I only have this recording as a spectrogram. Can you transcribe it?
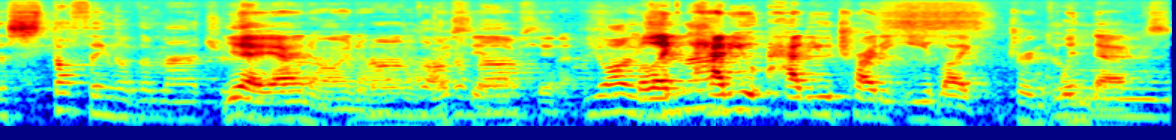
the stuffing of the mattress. Yeah, yeah, I know, I know, You know I what know. I'm I've talking seen it. I've seen it. You But like, seen that? how do you how do you try to eat like drink Windex?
